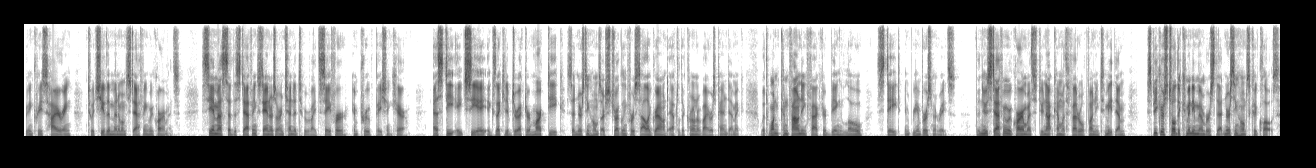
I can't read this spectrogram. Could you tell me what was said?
to increase hiring to achieve the minimum staffing requirements. CMS said the staffing standards are intended to provide safer, improved patient care. SDHCA Executive Director Mark Deak said nursing homes are struggling for solid ground after the coronavirus pandemic, with one confounding factor being low state reimbursement rates. The new staffing requirements do not come with federal funding to meet them, Speakers told the committee members that nursing homes could close.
